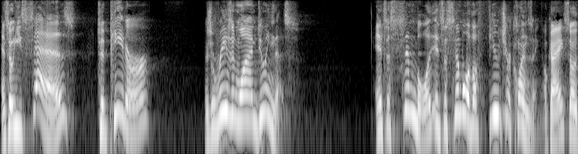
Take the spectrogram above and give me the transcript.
And so he says to Peter, There's a reason why I'm doing this. And it's a symbol, it's a symbol of a future cleansing, okay? So,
